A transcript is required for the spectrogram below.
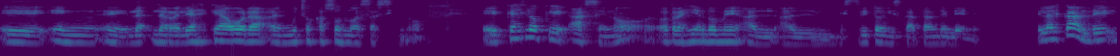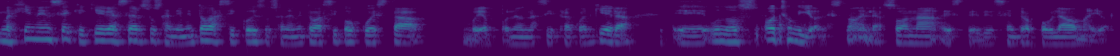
en, la, realidad es que ahora en muchos casos no es así, ¿no? ¿Qué es lo que hace, no? Otra al, distrito de Vizcatán de Lene. El alcalde, imagínense que quiere hacer su saneamiento básico y su saneamiento básico cuesta, voy a poner una cifra cualquiera, eh, unos 8 millones, ¿no? En la zona este, del centro poblado mayor.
